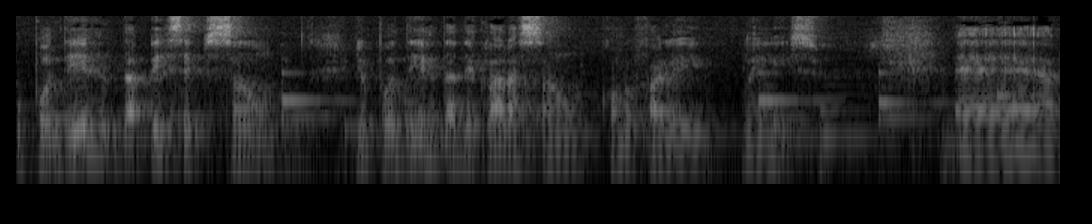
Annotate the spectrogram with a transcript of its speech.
o poder da percepção e o poder da declaração, como eu falei no início. É,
